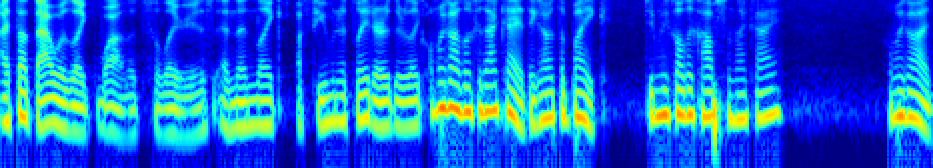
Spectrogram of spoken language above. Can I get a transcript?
I thought that was like, wow, that's hilarious. And then like a few minutes later, they're like, oh my god, look at that guy. The guy with the bike. Didn't we call the cops on that guy? Oh my god,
